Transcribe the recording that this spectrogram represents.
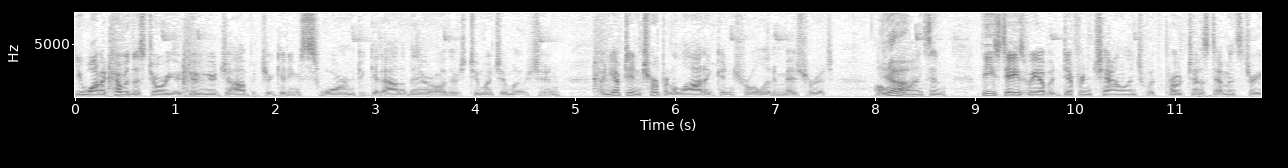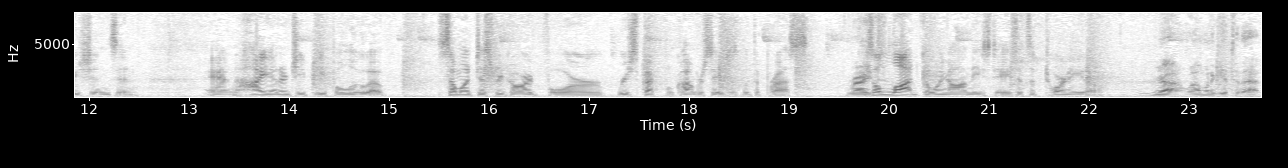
you want to cover the story, you're doing your job, but you're getting swarmed to get out of there or there's too much emotion. And you have to interpret a lot and control it and measure it all Yeah. at once. And these days we have a different challenge with protest demonstrations and and high energy people who have somewhat disregard for respectful conversations with the press. Right. There's a lot going on these days. It's a tornado. Yeah, well, I'm going to get to that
